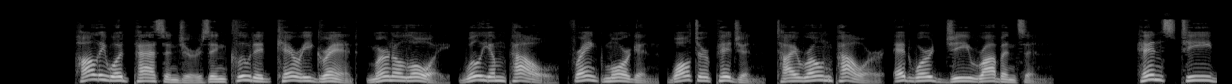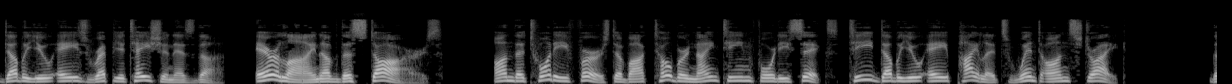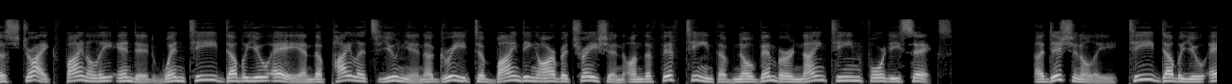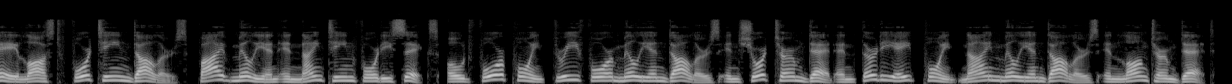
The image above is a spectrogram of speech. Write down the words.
Hollywood passengers included Cary Grant, Myrna Loy, William Powell, Frank Morgan, Walter Pidgeon, Tyrone Power, Edward G. Robinson. Hence TWA's reputation as the airline of the stars. On 21 October 1946, TWA pilots went on strike. The strike finally ended when TWA and the Pilots Union agreed to binding arbitration on 15 November 1946. Additionally, TWA lost $14.5 million in 1946, owed $4.34 million in short-term debt and $38.9 million in long-term debt.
